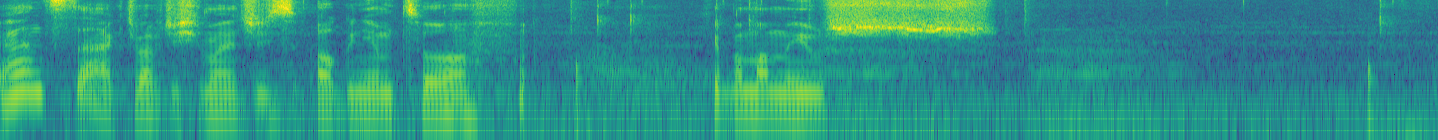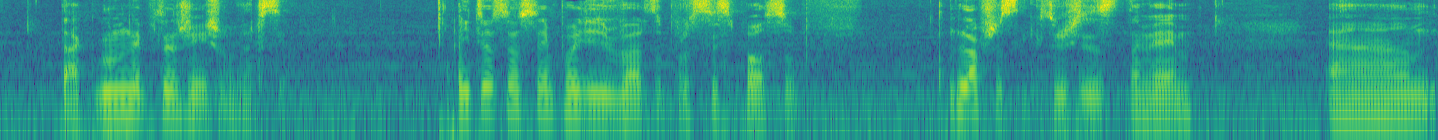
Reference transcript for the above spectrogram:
Więc tak, trzeba się męczyć z ogniem, to chyba mamy już... Tak, mam najpotężniejszą wersję. I to jestem w stanie powiedzieć w bardzo prosty sposób. Dla wszystkich, którzy się zastanawiają. Em,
